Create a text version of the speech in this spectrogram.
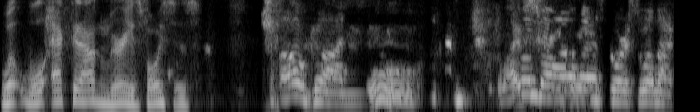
we'll we'll act it out in various voices. Oh God! Ooh. Live And now streaming. the source will not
